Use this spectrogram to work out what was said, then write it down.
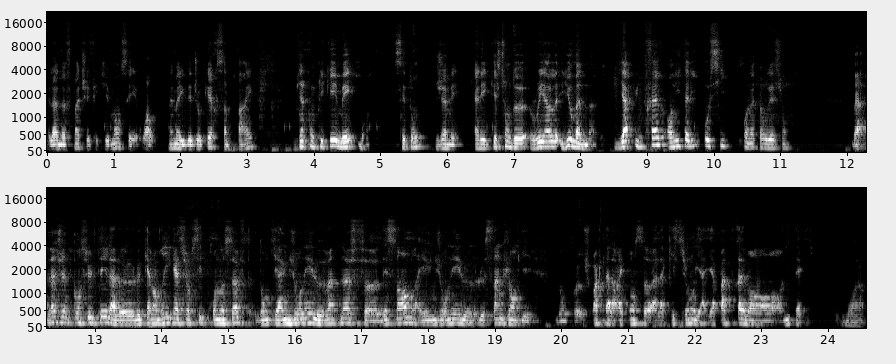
Et là, 9 matchs, effectivement, c'est waouh. Même avec des jokers, ça me paraît bien compliqué, mais bon, sait-on jamais. Allez, question de Real Human. Il y a une trêve en Italie aussi, point d'interrogation. Bah, là, je viens de consulter là, le, calendrier qu'il y a sur le site Pronosoft. Donc, il y a une journée le 29 euh, décembre et une journée le, 5 janvier. Donc, euh, je crois que tu as la réponse à la question. Il n'y a, pas de trêve en Italie. Voilà,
